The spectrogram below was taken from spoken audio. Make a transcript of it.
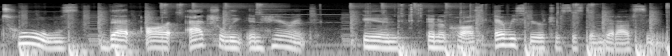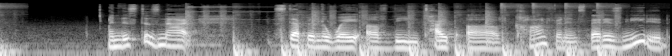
tools that are actually inherent in and across every spiritual system that I've seen. And this does not step in the way of the type of confidence that is needed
